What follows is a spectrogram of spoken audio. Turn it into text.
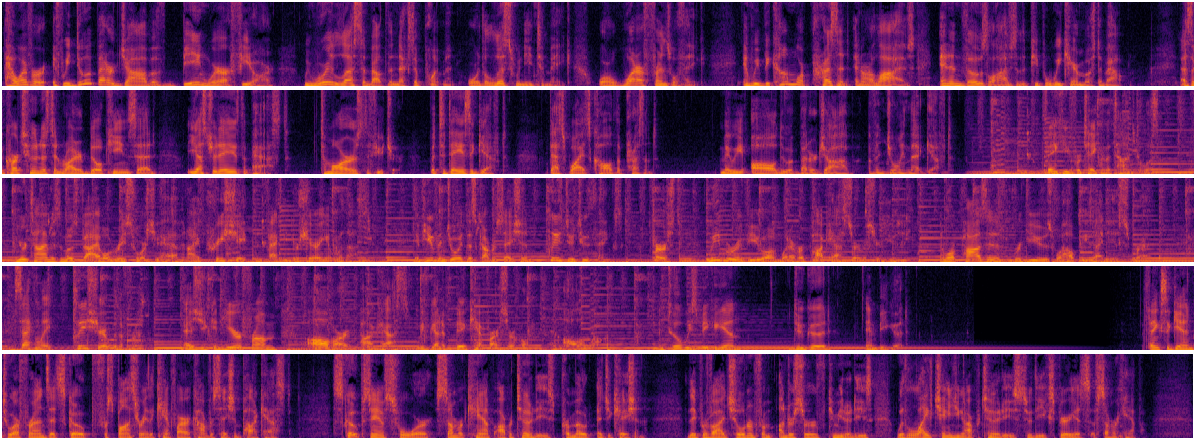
However, if we do a better job of being where our feet are, we worry less about the next appointment or the list we need to make or what our friends will think. And we become more present in our lives and in those lives of the people we care most about. As the cartoonist and writer Bil Keane said, Yesterday is the past, tomorrow is the future, but today is a gift. That's why it's called the present. May we all do a better job of enjoying that gift. Thank you for taking the time to listen. Your time is the most valuable resource you have, and I appreciate the fact that you're sharing it with us. If you've enjoyed this conversation, please do two things. First, leave a review on whatever podcast service you're using. The more positive reviews will help these ideas spread. Secondly, please share it with a friend. As you can hear from all of our podcasts, we've got a big campfire circle, and all are welcome. Until we speak again, do good and be good. Thanks again to our friends at Scope for sponsoring the Campfire Conversation podcast. SCOPE stands for Summer Camp Opportunities Promote Education. They provide children from underserved communities with life changing opportunities through the experience of summer camp.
